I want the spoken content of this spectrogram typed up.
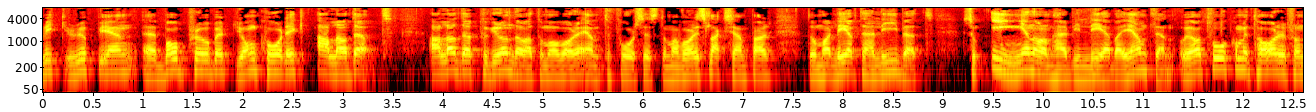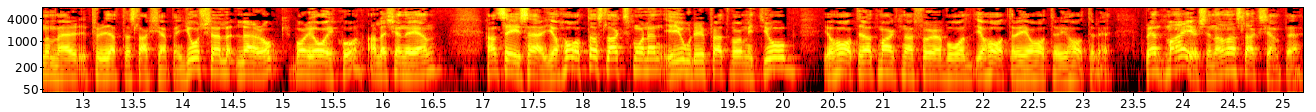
Rick Rupien, eh, Bob Probert, John Cordick. Alla har dött. Alla har dött på grund av att de har varit enter forces, de har varit slagskämpar, de har levt det här livet som ingen av de här vill leva egentligen. Och jag har två kommentarer från de här före detta slagskämpen. George Larrock var i AIK, alla känner igen. Han säger så här, jag hatar slagsmålen, jag gjorde det för att det var mitt jobb, jag hatar att marknadsföra våld, jag hatar det, jag hatar det, jag hatar det. Brent Myers, en annan slagskämpe.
